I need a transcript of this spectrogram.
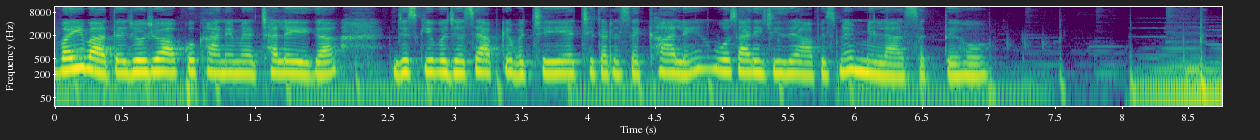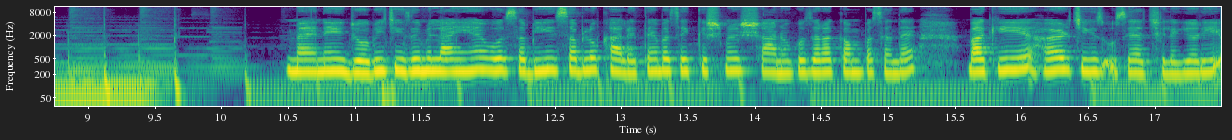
वही बात है जो जो आपको खाने में अच्छा लगेगा, जिसकी वजह से आपके बच्चे ये अच्छी तरह से खा लें, वो सारी चीज़ें आप इसमें मिला सकते हो। मैंने जो भी चीज़ें मिलाई हैं, वो सभी सब लोग खा लेते हैं। बस एक किशमिश शानू को ज़रा कम पसंद है। बाकी हर चीज़ उसे अच्छी लगी और ये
